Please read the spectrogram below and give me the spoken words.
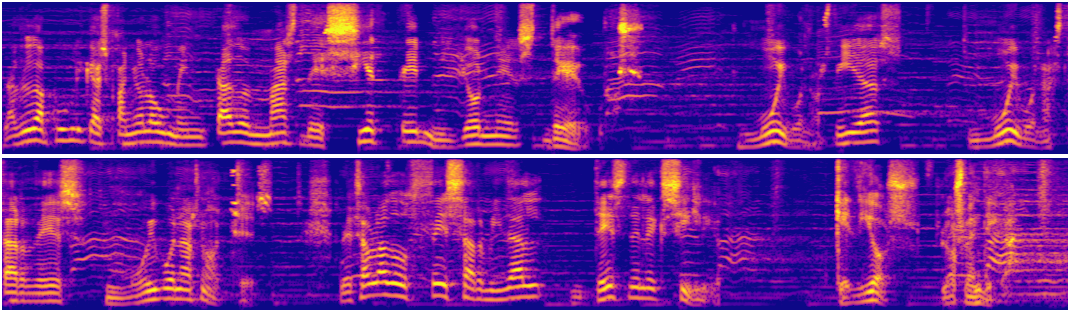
la deuda pública española ha aumentado en más de 7 millones de euros. Muy buenos días, muy buenas tardes, muy buenas noches. Les ha hablado César Vidal desde el exilio. Que Dios los bendiga.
